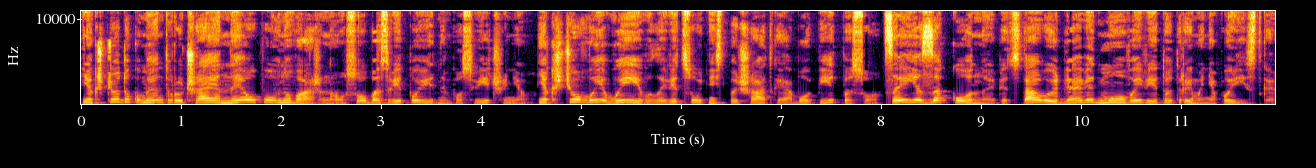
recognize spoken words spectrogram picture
якщо документ вручає неуповноважена особа з відповідним посвідченням, якщо ви виявили відсутність печатки або підпису, це є законною підставою для відмови від отримання повістки.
